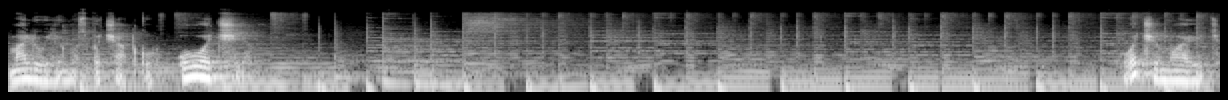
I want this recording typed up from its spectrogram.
малюємо спочатку очі. Очі мають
